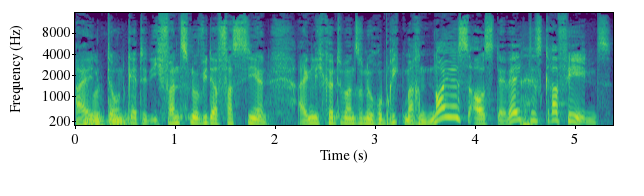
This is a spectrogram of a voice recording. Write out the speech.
I don't get it. Ich fand's nur wieder faszinierend. Eigentlich könnte man so eine Rubrik machen. Neues aus der Welt des Graphens.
